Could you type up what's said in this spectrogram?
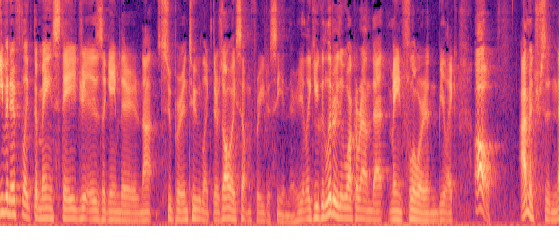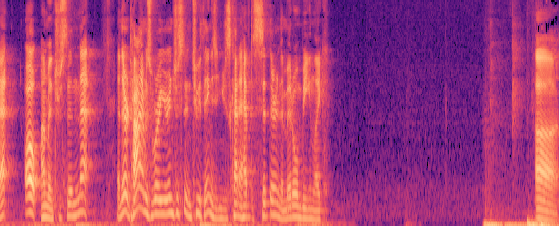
even if like the main stage is a game they're not super into, like there's always something for you to see in there. Like you could literally walk around that main floor and be like, "Oh, I'm interested in that. Oh, I'm interested in that." And there are times where you're interested in two things, and you just kind of have to sit there in the middle and being like, uh,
